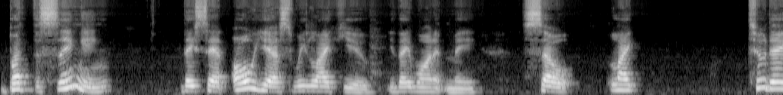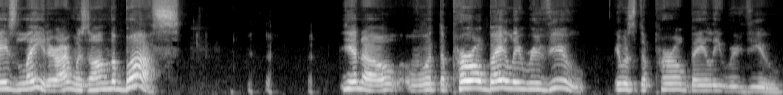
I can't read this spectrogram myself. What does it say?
But the singing, they said, Oh, yes, we like you. They wanted me. So, like two days later, I was on the bus, you know, with the Pearl Bailey Revue. It was the Pearl Bailey Revue.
